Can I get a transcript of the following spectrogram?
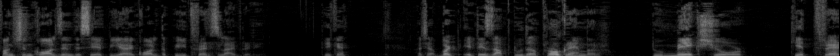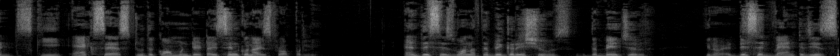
function calls in this A P I call the P threads library ٹھیک ہے اچھا but it is up to the programmer to make sure کہ تھریڈس کی access to the common data is synchronized properly and this is one of the bigger issues the major you know disadvantages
